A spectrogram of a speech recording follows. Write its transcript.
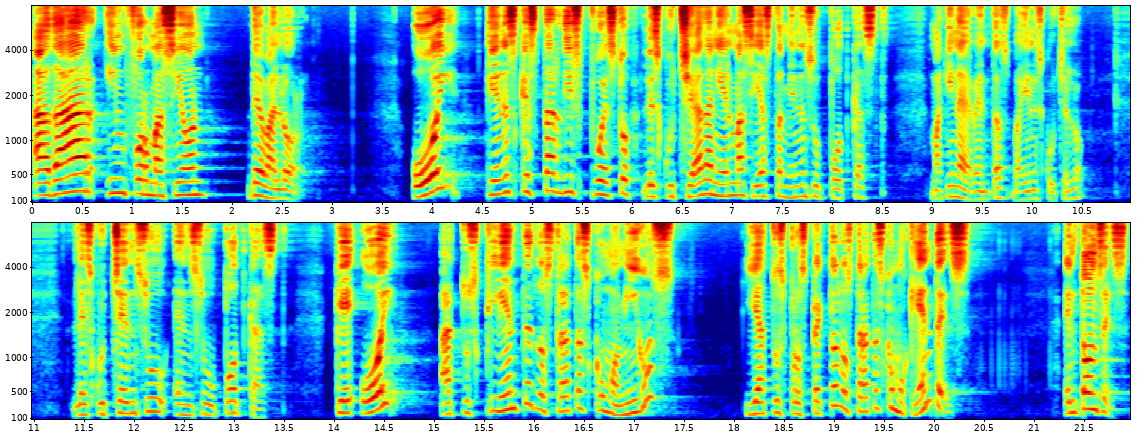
a dar información de valor. Hoy tienes que estar dispuesto. Le escuché a Daniel Macías también en su podcast, Máquina de Ventas, vayan, escúchenlo. Le escuché en su, en su podcast que hoy a tus clientes los tratas como amigos y a tus prospectos los tratas como clientes. Entonces,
